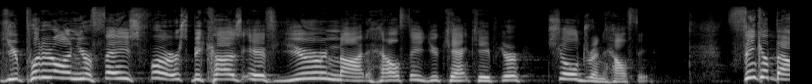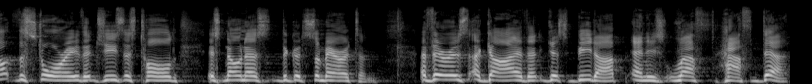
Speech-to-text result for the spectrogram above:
You put it on your face first because if you're not healthy, you can't keep your children healthy. Think about the story that Jesus told. It's known as the Good Samaritan. There is a guy that gets beat up and he's left half dead.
